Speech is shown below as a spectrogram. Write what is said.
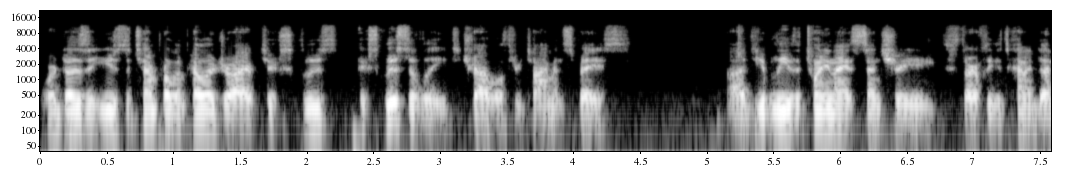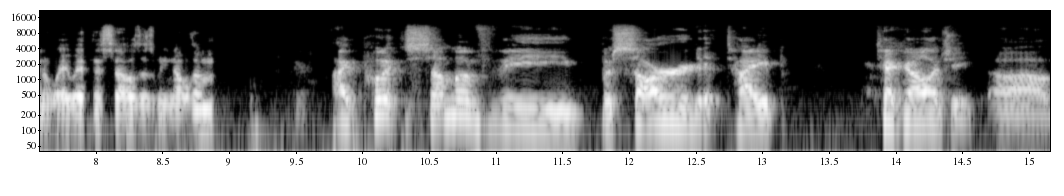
or does it use the temporal impeller drive to exclus- exclusively to travel through time and space? Uh, do you believe the 29th century Starfleet is kind of done away with nacelles as we know them? I put some of the Bussard type technology. Uh,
